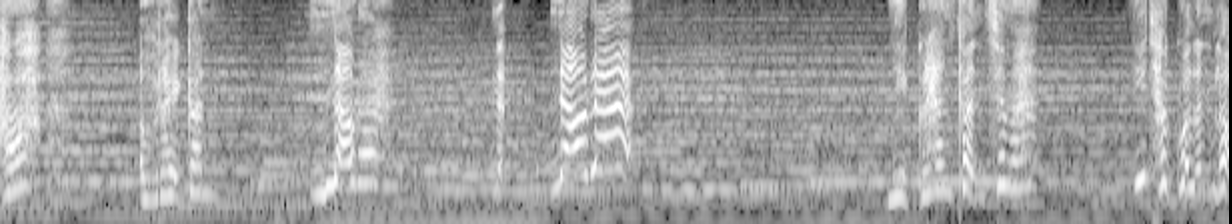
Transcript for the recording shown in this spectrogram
ฮะ อะไรกัน นาแรนานาแรนี่แกล้งกันใช่ไหมนี่เธอกำลังล้อ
